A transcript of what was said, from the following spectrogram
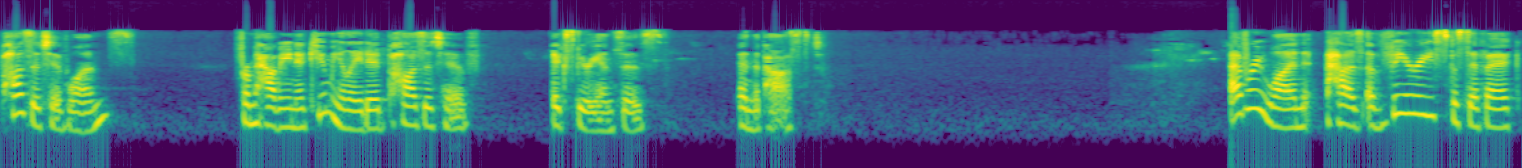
positive ones from having accumulated positive experiences in the past. Everyone has a very specific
